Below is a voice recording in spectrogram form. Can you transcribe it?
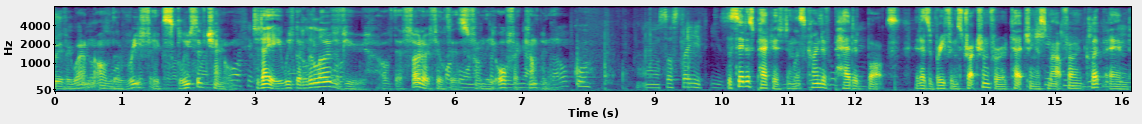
everyone on the Reef exclusive channel. Today we've got a little overview of the photo filters from the Orphek company. The set is packaged in this kind of padded box. It has a brief instruction for attaching a smartphone clip and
